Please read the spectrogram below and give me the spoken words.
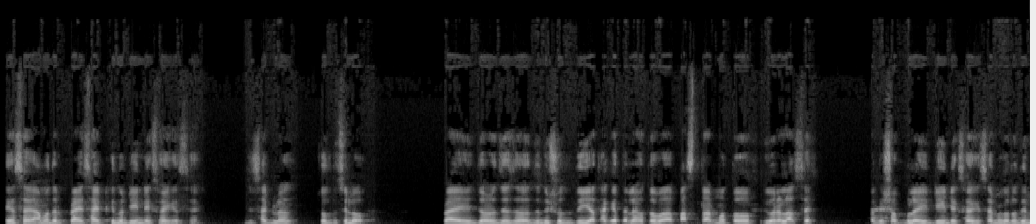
ঠিক আছে? আমাদের প্রায় সাইট কিন্তু ডিইন্ডেক্স হয়ে গেছে। যে সাইটগুলো চলতেছিল, প্রায় ধরো যে ধরো যে দুশো যদি ইয়া থাকে, তাহলে হয়তো বা পাঁচটার মতো ইউরাল আছে। বাকি সবগুলাই ডিইন্ডেক্স হয়ে গেছে। আমি গতদিন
